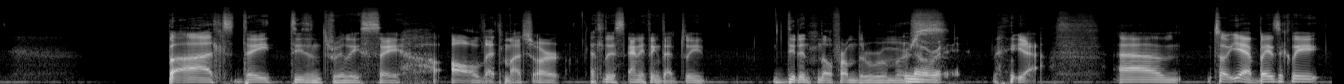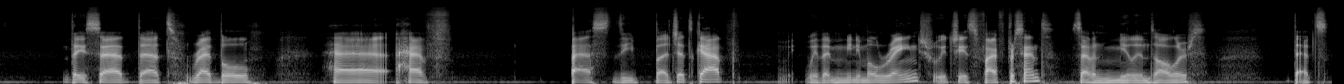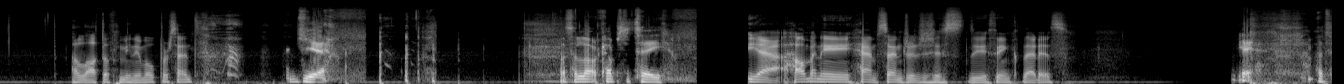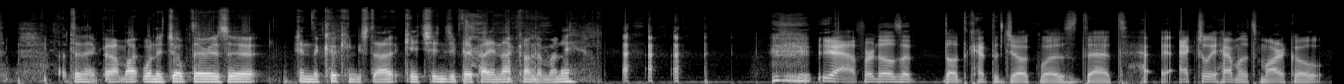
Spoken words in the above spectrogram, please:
but they didn't really say all that much, or at least anything that we didn't know from the rumors. No, yeah. Um, so yeah, basically, they said that Red Bull ha- have passed the budget cap with a minimal range, which is five percent, seven million dollars. That's a lot of minimal percent. yeah. That's a lot of cups of tea. Yeah, how many ham sandwiches do you think that is? Yeah, I d- I don't know, but I might want a job there as a in the cooking start kitchens if they're paying that kind of money. yeah, for those that don't get the joke, was that actually Helmut Marko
